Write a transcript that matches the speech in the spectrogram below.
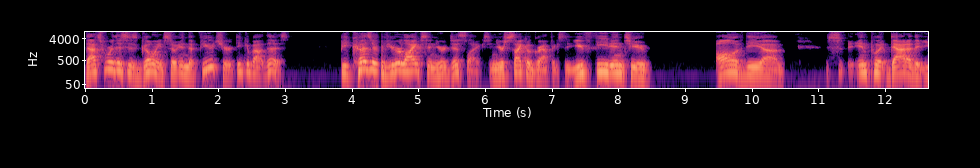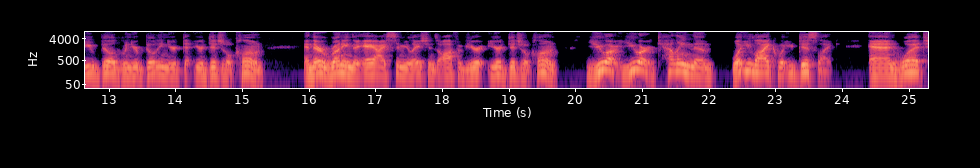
that's where this is going. So in the future, think about this because of your likes and your dislikes and your psychographics that you feed into all of the um, input data that you build when you're building your your digital clone and they're running the AI simulations off of your your digital clone you are you are telling them what you like what you dislike. And what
